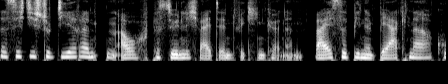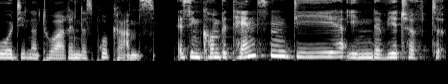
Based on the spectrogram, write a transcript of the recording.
dass sich die Studierenden auch persönlich weiterentwickeln können, weiß Sabine Bergner, Koordinatorin des Programms. Es sind Kompetenzen, die in der Wirtschaft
